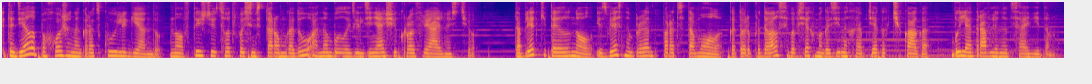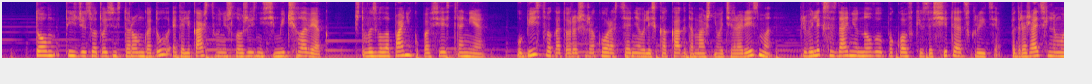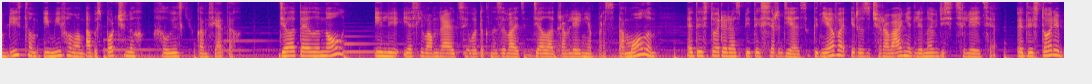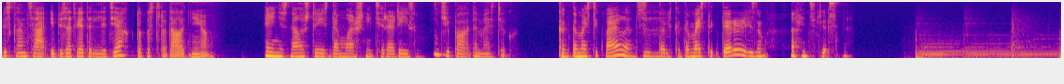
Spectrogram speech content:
Это дело похоже на городскую легенду, но в 1982 году оно было леденящей кровь реальностью. Таблетки Тайленол, известный бренд парацетамола, который продавался во всех магазинах и аптеках Чикаго, были отравлены цианидом. В том 1982 году это лекарство унесло жизни семи человек, что вызвало панику по всей стране. Убийства, которые широко расценивались как акт домашнего терроризма, привели к созданию новой упаковки защиты от вскрытия, подражательным убийствам и мифам об испорченных хэллоуинских конфетах. Дело Тайленол, или, если вам нравится его так называть, дело отравления парацетамолом, это история разбитых сердец, гнева и разочарования длиной в десятилетия. Это история без конца и без ответа для тех, кто пострадал от нее. Я не знала, что есть домашний терроризм. Ну, типа domestic. Как domestic violence, mm-hmm. только domestic terrorism. Интересно.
